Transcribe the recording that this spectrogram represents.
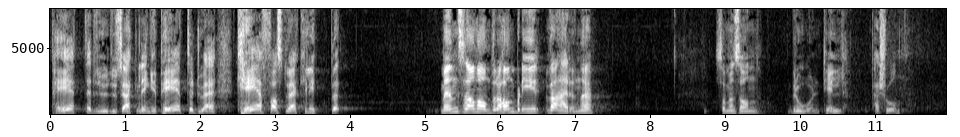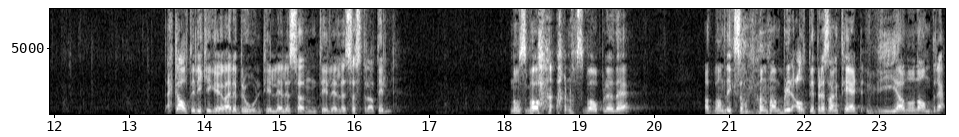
Peter, du, du er ikke lenger Peter, du er Kefas, du er Klippe. Mens han andre han blir værende som en sånn broren til-person. Det er ikke alltid like gøy å være broren til eller sønnen til eller søstera til. Noen som har, noen som har opplevd det? At man liksom, man blir alltid presentert via noen andre.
